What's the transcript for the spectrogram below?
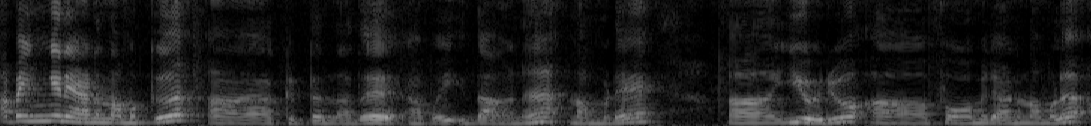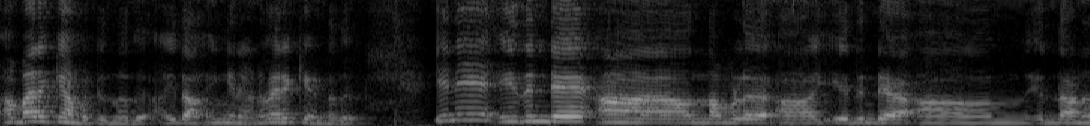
അപ്പം ഇങ്ങനെയാണ് നമുക്ക് കിട്ടുന്നത്. അപ്പോൾ ഇതാണ് നമ്മുടെ ഈ ഒരു ഫോമിലാണ് നമ്മൾ വരയ്ക്കാൻ പറ്റുന്നത്. ഇതാ ഇങ്ങനെയാണ് വരയ്ക്കേണ്ടത്. ഇനി ഇതിന്റെ നമ്മൾ ഇതിന്റെ എന്താണ്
